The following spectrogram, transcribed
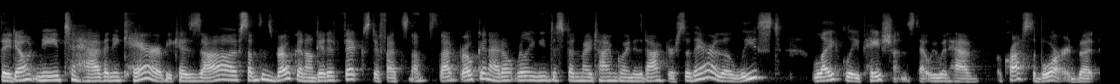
they don't need to have any care because oh, if something's broken, I'll get it fixed. If it's not that broken, I don't really need to spend my time going to the doctor. So they are the least likely patients that we would have across the board. But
